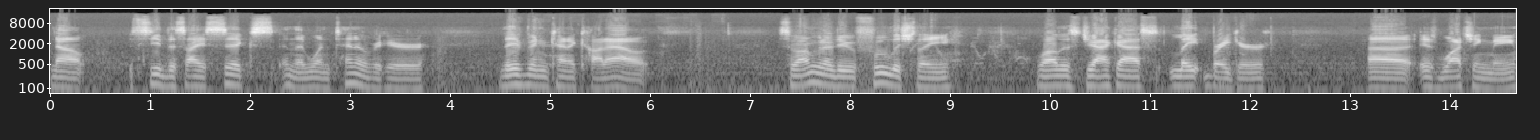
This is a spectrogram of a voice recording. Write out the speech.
Now, see this IS-6 and the 110 over here, they've been kind of caught out. So I'm going to do foolishly while this jackass late breaker uh, is watching me.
